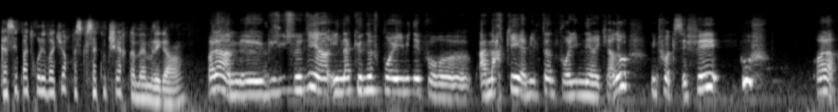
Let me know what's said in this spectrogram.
Cassez pas trop les voitures parce que ça coûte cher quand même, les gars. hein. Voilà, mais Gus Gus le dit, hein, il n'a que 9 points éliminés pour euh, à marquer Hamilton pour éliminer Ricardo. Une fois que c'est fait, ouf, voilà.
